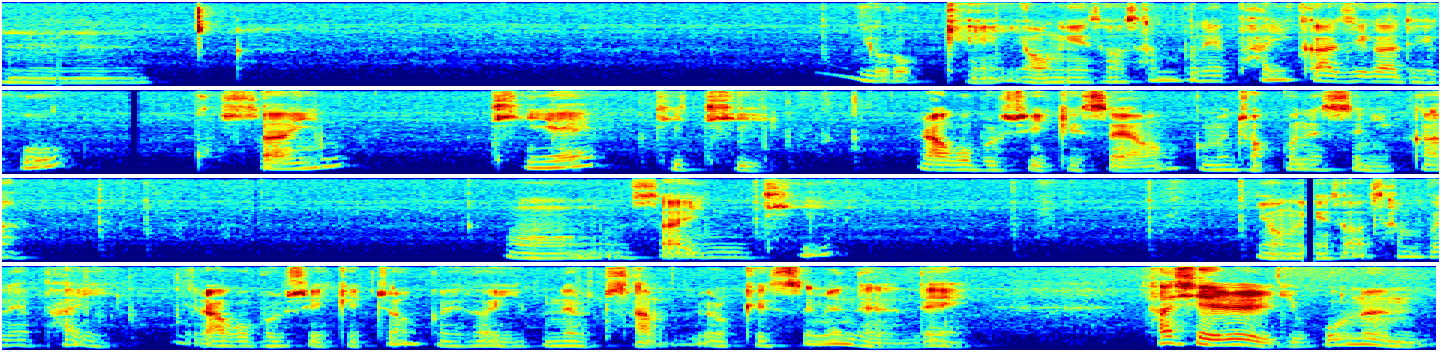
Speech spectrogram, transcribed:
음 요렇게 0에서 3분의 파이까지가 되고 코사인 t의 dt라고 볼 수 있겠어요. 그러면 적분했으니까 어, 사인 t 0에서 3분의 파이라고 볼 수 있겠죠. 그래서 2분의 루트 3 이렇게 쓰면 되는데 사실 이거는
